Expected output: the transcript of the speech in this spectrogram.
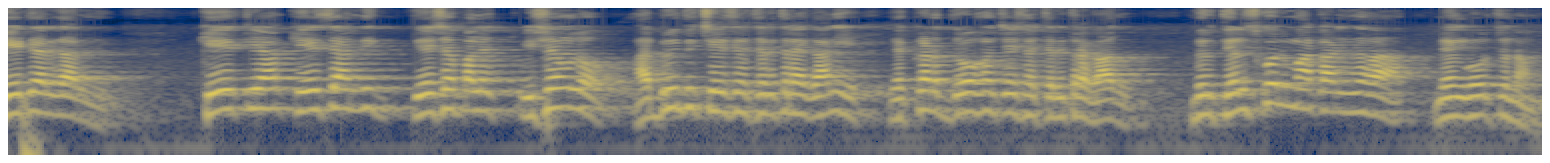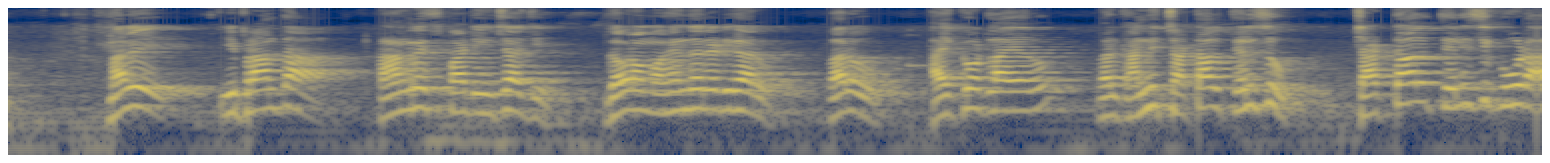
కేటీఆర్ గారిది. కేటీఆర్ కేసీఆర్ది దేశపల్లి విషయంలో అభివృద్ధి చేసిన చరిత్ర కానీ ఎక్కడ ద్రోహం చేసిన చరిత్ర కాదు. మీరు తెలుసుకొని మాట్లాడిందిగా మేము కోరుచున్నాం. మరి ఈ ప్రాంత కాంగ్రెస్ పార్టీ ఇన్ఛార్జి గౌరవ మహేందర్ రెడ్డి గారు వారు హైకోర్టు లాయరు వారికి అన్ని చట్టాలు తెలుసు. చట్టాలు తెలిసి కూడా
